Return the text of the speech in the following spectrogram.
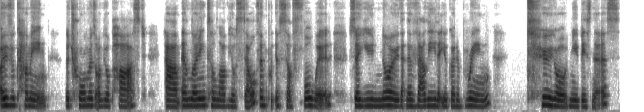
overcoming the traumas of your past um, and learning to love yourself and put yourself forward so you know that the value that you're going to bring to your new business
